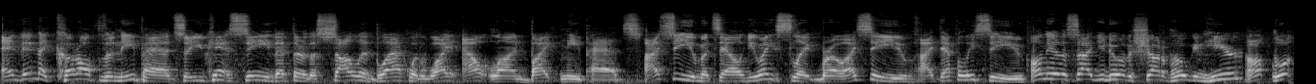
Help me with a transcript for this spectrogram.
And then they cut off the knee pads so you can't see that they're the solid black with white outline bike knee pads. I see you, Mattel. You ain't slick, bro. I see you. I definitely see you. On the other side, you do have a shot of Hogan here. Oh, look.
